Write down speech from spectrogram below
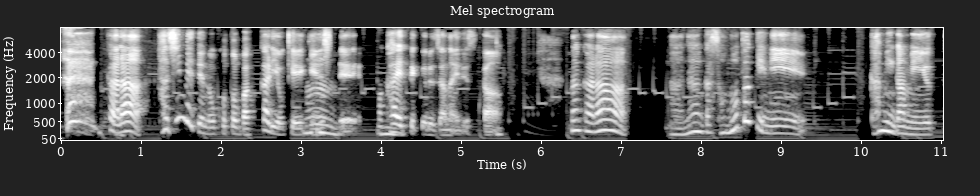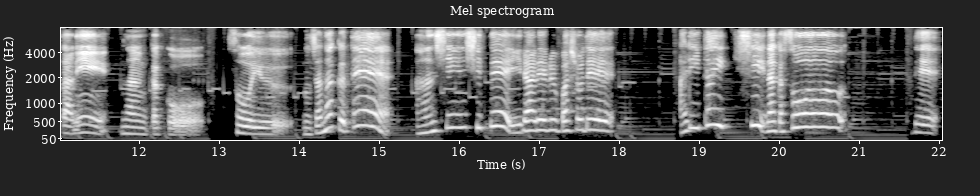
から初めてのことばっかりを経験して、うん、まあ、帰ってくるじゃないですか。だからあなんかその時にガミガミ言ったりなんかこうそういうのじゃなくて安心していられる場所でありたいし、なんかそうで、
